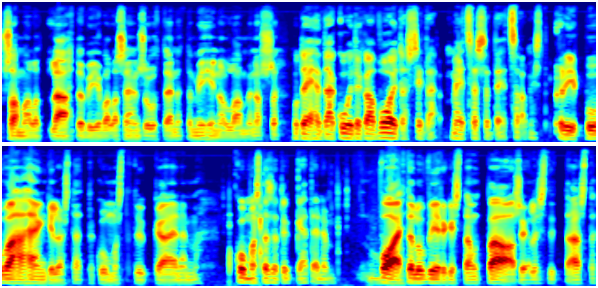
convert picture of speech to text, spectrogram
samalla lähtöviivalla sen suhteen, että mihin ollaan menossa. Mutta eihän tämä kuitenkaan voita sitä metsässä tetsaamista. Riippuu vähän henkilöstä, että kummasta tykkää enemmän. Kummasta sä tykkäät enemmän? Vaihtelu virkistää, mutta pääasiallisesti tästä.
